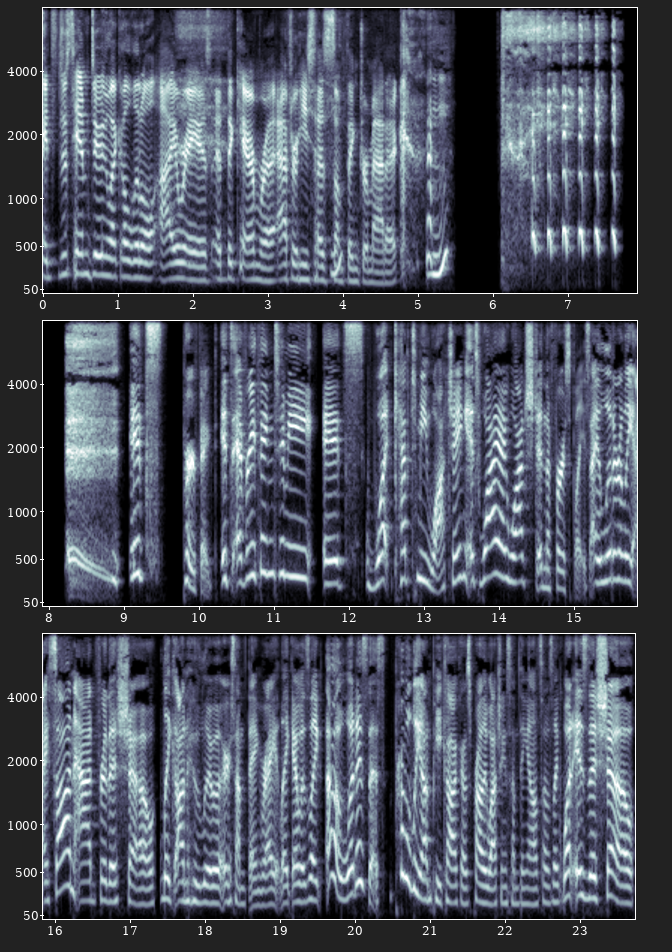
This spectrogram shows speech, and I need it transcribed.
It's just him doing like a little eye raise at the camera after he says something dramatic. Mm-hmm. it's perfect. It's everything to me. It's what kept me watching. It's why I watched in the first place. I literally I saw an ad for this show like on Hulu or something, right? Like I was like, "Oh, what is this?" Probably on Peacock. I was probably watching something else. I was like, "What is this show?"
